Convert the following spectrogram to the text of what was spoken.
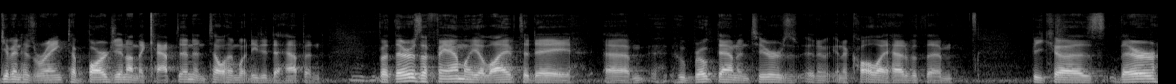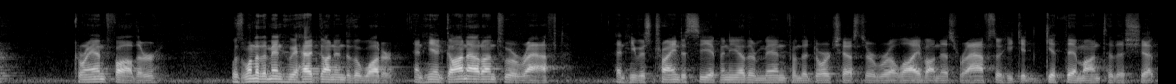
given his rank, to barge in on the captain and tell him what needed to happen. But there's a family alive today um, who broke down in tears in a, in a call I had with them because their grandfather was one of the men who had gone into the water, and he had gone out onto a raft, and he was trying to see if any other men from the Dorchester were alive on this raft so he could get them onto the ship,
